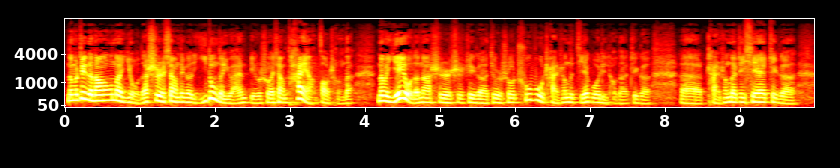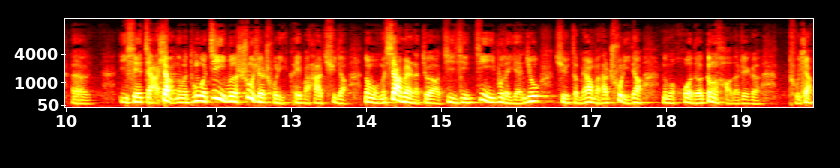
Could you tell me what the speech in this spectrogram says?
那么这个当中呢，有的是像这个移动的圆，比如说像太阳造成的。那么也有的呢是是这个就是说初步产生的结果里头的这个呃产生的这些这个呃。一些假象，那么通过进一步的数学处理，可以把它去掉。那么我们下面呢，就要进行进一步的研究，去怎么样把它处理掉，那么获得更好的这个图像。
